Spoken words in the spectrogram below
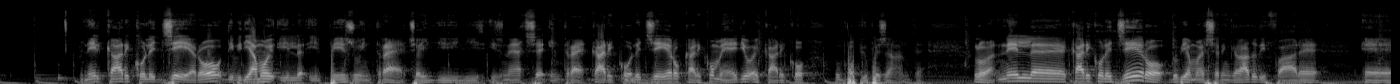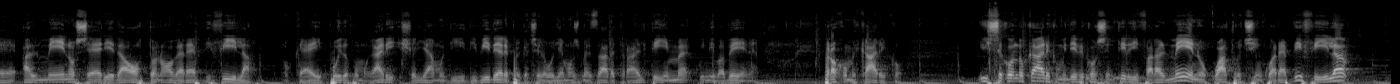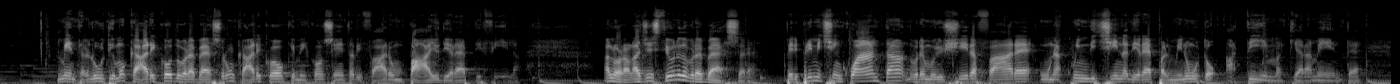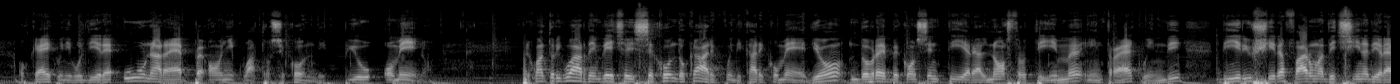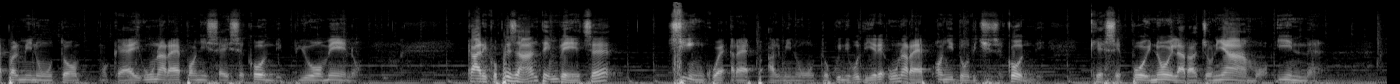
nel carico leggero dividiamo il, il peso in tre, cioè gli, gli, snatch in tre, carico leggero, carico medio e carico un po' più pesante. Allora, nel carico leggero dobbiamo essere in grado di fare eh, almeno serie da 8-9 rep di fila, ok? Poi dopo magari scegliamo di dividere perché ce le vogliamo smezzare tra il team, quindi va bene. Però come carico. Il secondo carico mi deve consentire di fare almeno 4-5 rep di fila, mentre l'ultimo carico dovrebbe essere un carico che mi consenta di fare un paio di rep di fila. Allora, la gestione dovrebbe essere, per i primi 50 dovremmo riuscire a fare una quindicina di rep al minuto, a team chiaramente, ok? Quindi vuol dire una rep ogni 4 secondi, più o meno. Per quanto riguarda invece il secondo carico, quindi carico medio, dovrebbe consentire al nostro team, in 3 quindi, di riuscire a fare una decina di rep al minuto, ok? Una rep ogni 6 secondi, più o meno. Carico pesante invece 5 rep al minuto, quindi vuol dire una rep ogni 12 secondi, che se poi noi la ragioniamo in,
